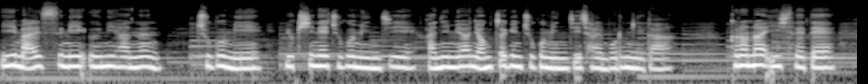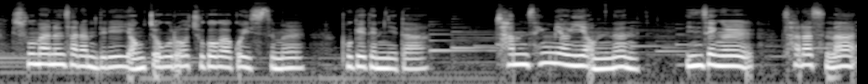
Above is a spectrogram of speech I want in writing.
이 말씀이 의미하는 죽음이 육신의 죽음인지 아니면 영적인 죽음인지 잘 모릅니다. 그러나 이 세대 수많은 사람들이 영적으로 죽어가고 있음을 보게 됩니다. 참 생명이 없는 인생을 살았으나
